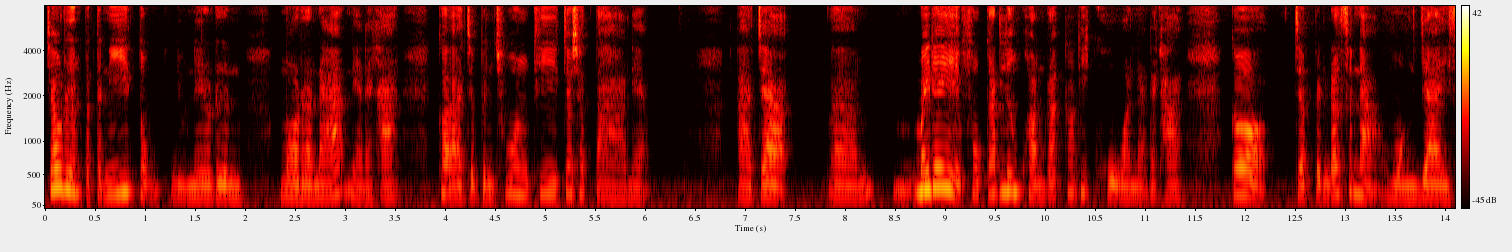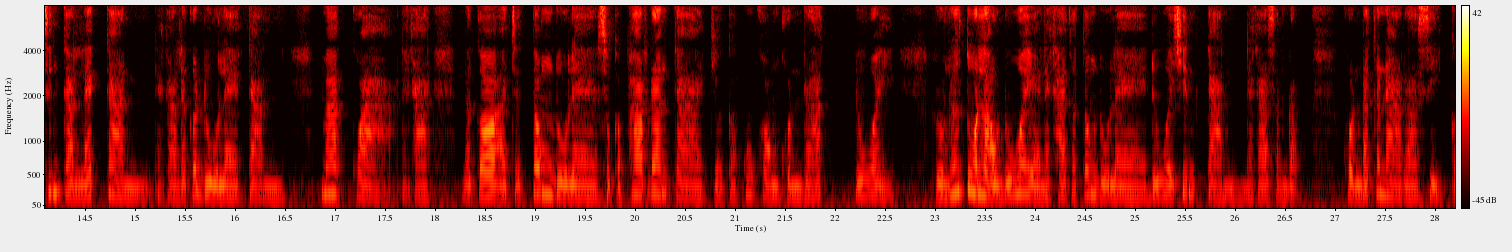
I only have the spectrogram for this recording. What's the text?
เจ้าเรือนปัตตานีตกอยู่ในเรือนมรณะเนี่ยนะคะก็อาจจะเป็นช่วงที่เจ้าชะตาเนี่ยอาจจะไม่ได้โฟกัสเรื่องความรักเท่าที่ควรนะคะ ก็จะเป็นลักษณะห่วงใยซึ่งกันและกันนะคะแล้วก็ดูแลกันมากกว่านะคะ แล้วก็อาจจะต้องดูแลสุขภาพร่างกายเกี่ยวกับคู่ครองคนรักด้วย รวมทั้งตัวเราด้วยนะคะก็ต้องดูแลด้วยเช่นกันนะคะสำหรับคนลัคนาราศีก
